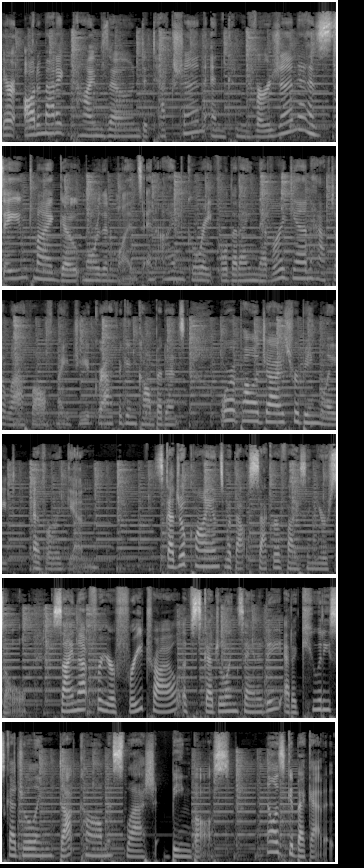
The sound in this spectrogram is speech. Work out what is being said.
Their automatic time zone detection and conversion has saved my goat more than once, and I'm grateful that I never again have to laugh off my geographic incompetence or apologize for being late ever again. Schedule clients without sacrificing your soul. Sign up for your free trial of Scheduling Sanity at acuityscheduling.com slash beingboss. Now let's get back at it.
